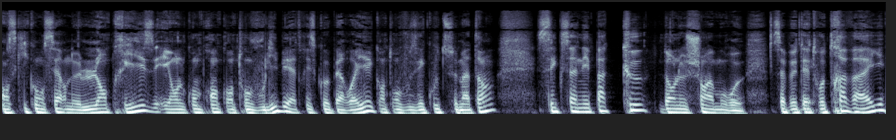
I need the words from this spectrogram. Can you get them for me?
en ce qui concerne l'emprise, et on le comprend quand on vous lit, Béatrice Copper-Royer, quand on vous écoute ce matin, c'est que ça n'est pas que dans le champ amoureux. Ça peut être au travail,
